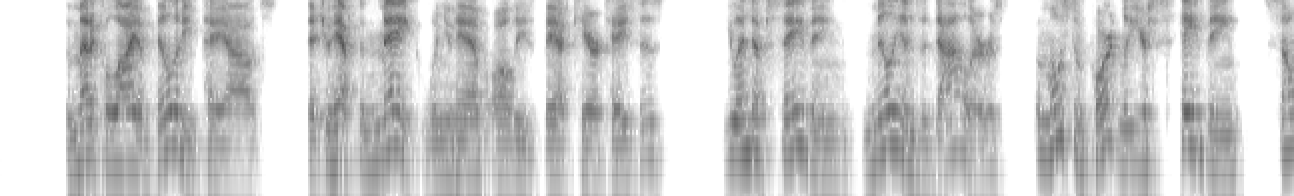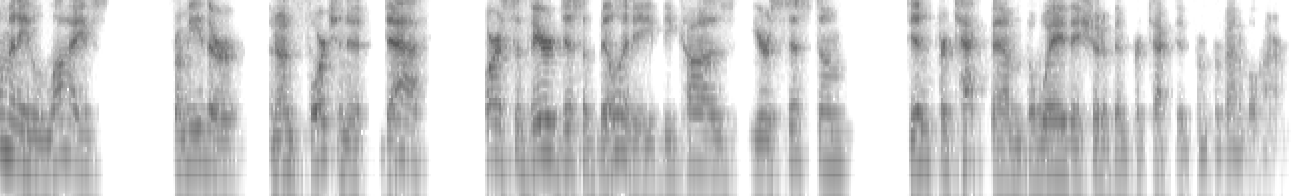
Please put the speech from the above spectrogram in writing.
the medical liability payouts that you have to make when you have all these bad care cases. You end up saving millions of dollars, but most importantly, you're saving so many lives from either an unfortunate death or a severe disability because your system didn't protect them the way they should have been protected from preventable harm.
